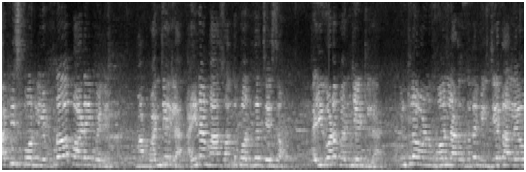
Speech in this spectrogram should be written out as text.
ఆఫీస్ ఫోన్లు ఎప్పుడో పాడైపోయినాయి. మాకు పని చేయలే. అయినా మా సొంత ఫోన్తో చేసాం అవి కూడా పని చేయట్లే ఇంట్లో వాళ్ళ ఫోన్లు అడుగుతుంటే మీకు జీతాలు లేవు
